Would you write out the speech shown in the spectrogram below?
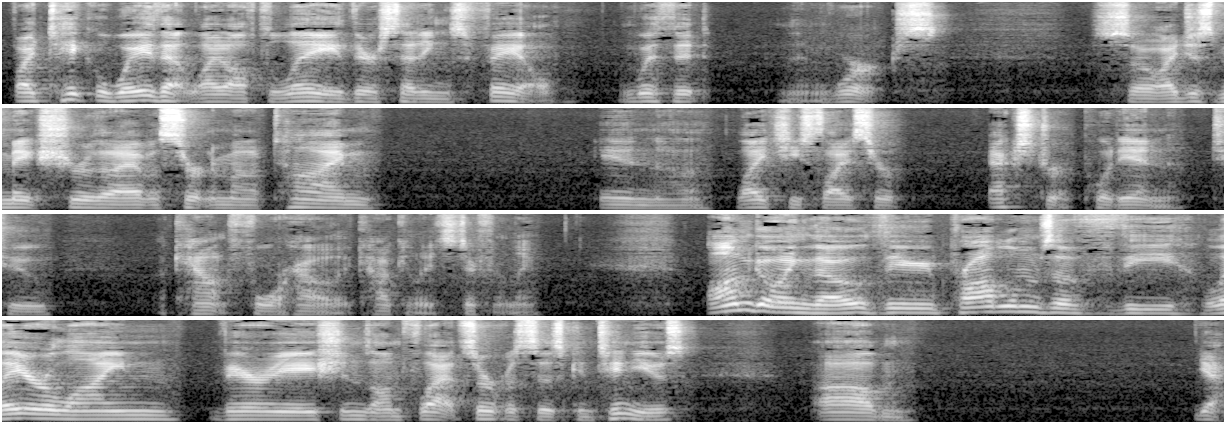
If I take away that light off delay, their settings fail. With it, it works. So I just make sure that I have a certain amount of time in uh, Lychee Slicer extra put in to account for how it calculates differently. Ongoing, though, the problems of the layer line variations on flat surfaces continues. Um, yeah,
